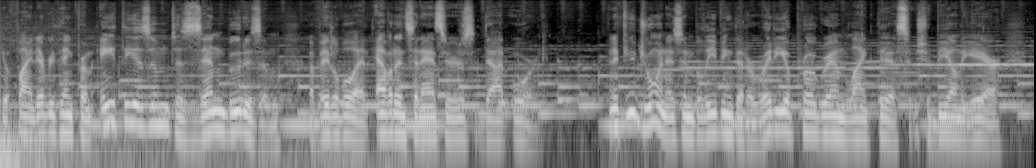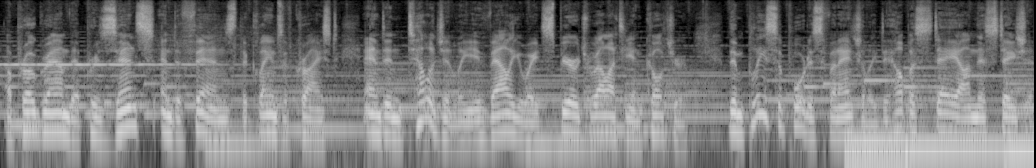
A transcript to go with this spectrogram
you'll find everything from atheism to Zen Buddhism available at evidenceandanswers.org. And if you join us in believing that a radio program like this should be on the air, a program that presents and defends the claims of Christ and intelligently evaluates spirituality and culture, then please support us financially to help us stay on this station.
